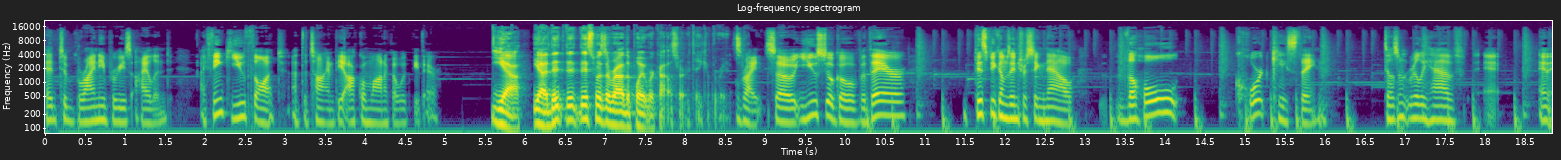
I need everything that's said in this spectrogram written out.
head to Briny Breeze Island. I think you thought at the time the Aqua-Monica would be there. Yeah, yeah. Th- th- this was around the point where Kyle started taking the reins. Right. So you still go over there. This becomes interesting now. The whole court case thing doesn't really have a- an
